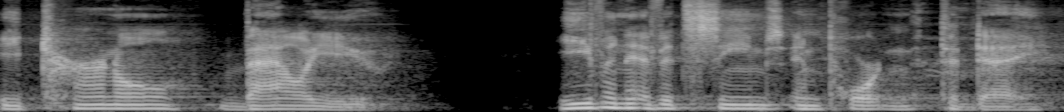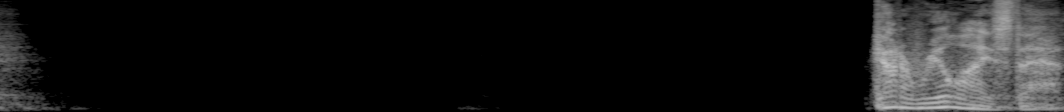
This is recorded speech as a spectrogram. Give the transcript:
eternal value, even if it seems important today. Got to realize that.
